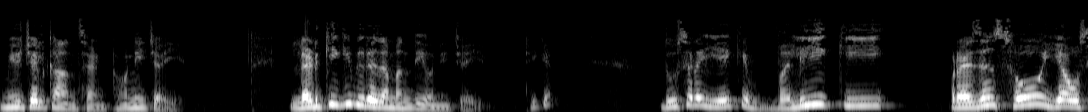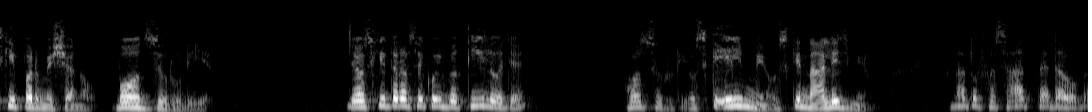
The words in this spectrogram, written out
میوچل کانسینٹ ہونی چاہیے۔ لڑکی کی بھی رضامندی ہونی چاہیے، ٹھیک ہے؟ دوسرا یہ کہ ولی کی پریزنس ہو یا اس کی پرمیشن ہو، بہت ضروری ہے۔ یا اس کی طرف سے کوئی وکیل ہو جائے، بہت ضروری ہے۔ اس کے علم میں اس کے نالج میں ہو نہ تو فساد پیدا ہوگا۔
